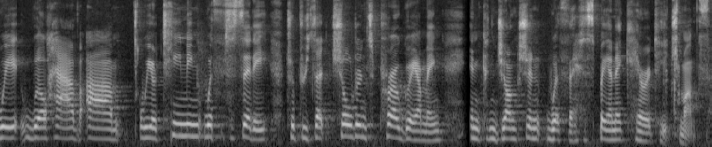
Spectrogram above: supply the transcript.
We will have, um, we are teaming with the city to present children's programming in conjunction with the Hispanic Heritage Month.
